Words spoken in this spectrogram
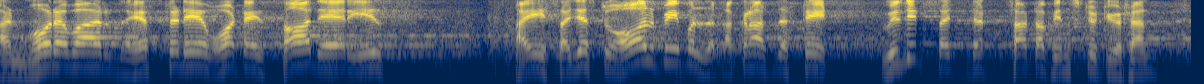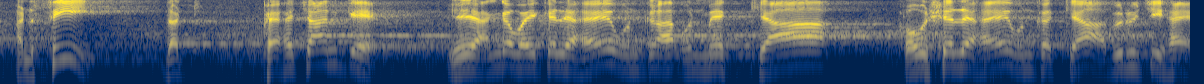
and moreover yesterday what I saw there is I suggest to all people across the state visit such that sort of institution and see that पहचान के ये अंग वैकल्य है, उनका, उनमें क्या कौशल्य है, उनका क्या अभिरुचि है।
